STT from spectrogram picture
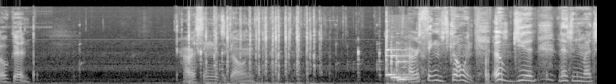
Oh good. How are things going? How are things going? Oh, good. Nothing much.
